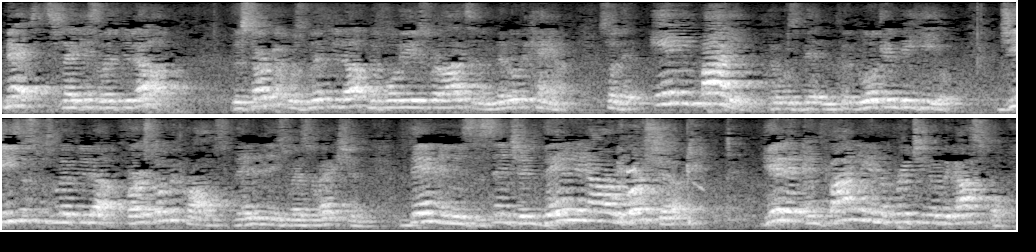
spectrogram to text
Next, snake is lifted up. The serpent was lifted up before the Israelites in the middle of the camp so that anybody who was bitten could look and be healed. Jesus was lifted up, first on the cross, then in his resurrection, then in his ascension, then in our worship, get it, and finally in the preaching of the gospel.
